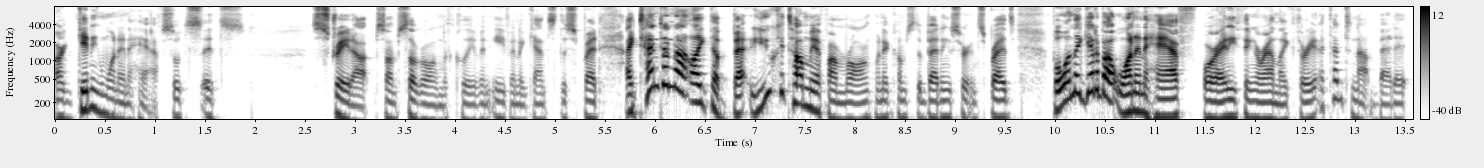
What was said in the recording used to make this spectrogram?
are getting one and a half. So it's it's straight up. So I'm still going with Cleveland, even against the spread. I tend to not like to bet. You could tell me if I'm wrong when it comes to betting certain spreads, but when they get about one and a half or anything around like three, I tend to not bet it.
